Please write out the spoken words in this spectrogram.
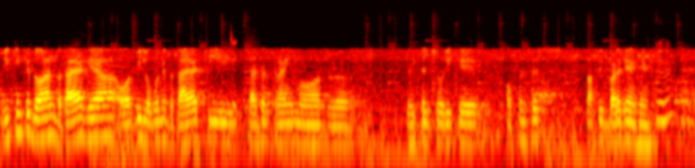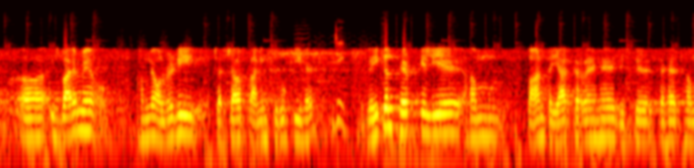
ब्रीफिंग के दौरान बताया गया और भी लोगों ने बताया कि साइबर क्राइम और व्हीकल चोरी के ऑफेंसेस काफ़ी बढ़ गए हैं। इस बारे में हमने ऑलरेडी चर्चा और प्लानिंग शुरू की है। व्हीकल थेफ्ट के लिए हम प्लान तैयार कर रहे हैं जिसके तहत हम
